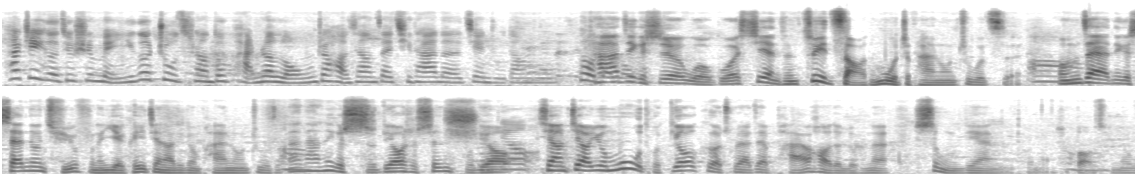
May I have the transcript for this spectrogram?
它这个就是每一个柱子上都盘着龙，这好像在其他的建筑当中。它这个是我国现存最早的木质盘龙柱子。哦我们在那个山东曲阜呢，也可以见到这种盘龙柱子，但它那个石雕是生浮雕，像这样用木头雕刻出来再盘好的龙呢，圣母殿里头呢是保存的我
